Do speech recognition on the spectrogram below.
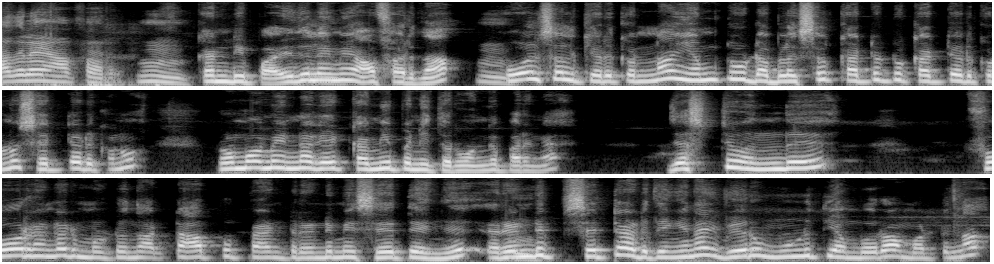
அதுலயும் ஆஃபர் ம். கண்டிப்பா. இதுலயுமே ஆஃபர் தான். ஹோல்சேலுக்கு எடுக்கணும்னா M two double XL cut to cut எடுக்கணும் செட் எடுக்கணும். ரொம்பவுமே என்ன ரேட் கம்மி பண்ணி தருவாங்க பாருங்க. ஜஸ்ட் வந்து ஃபோர் ஹண்ட்ரட் மட்டும்தான். டாப்பு பேண்ட் ரெண்டுமே சேர்த்துங்க ரெண்டு செட் எடுத்தீங்கன்னா வெறும் முந்நூற்றி ஐம்பது ரூபா மட்டும்தான்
